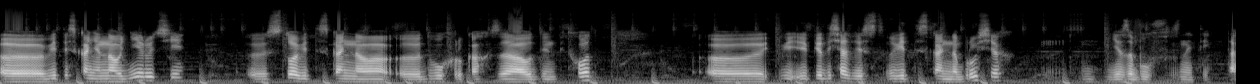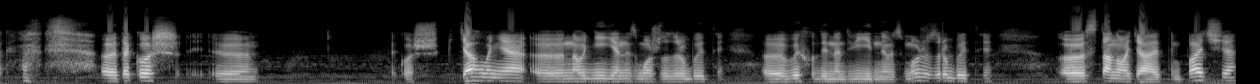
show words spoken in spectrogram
е, відтискання на одній руці, е, 100 відтискань на е, двох руках за один підход, е, 50 відтискань на брусьях. М, Я забув знайти. Так. Е, Також, е, також підтягування е, на одній я не зможу зробити, е, виходи на дві не зможу зробити, е, станова тяга тим паче.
